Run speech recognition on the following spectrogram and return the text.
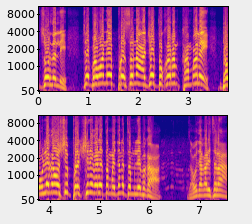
जोर धरले जे भवाने प्रसन्न अजय तुकाराम खांबाले ढवले गावशी प्रेक्षणीय गाडी आता मैदानात जमले बघा. जाऊ द्या गाडी चला.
